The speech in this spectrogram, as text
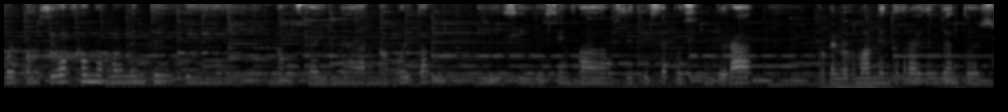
Pues cuando estoy bajo normalmente eh, me gusta irme a dar una vuelta y si enfadada o estoy triste pues llorar porque normalmente a través del llanto es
